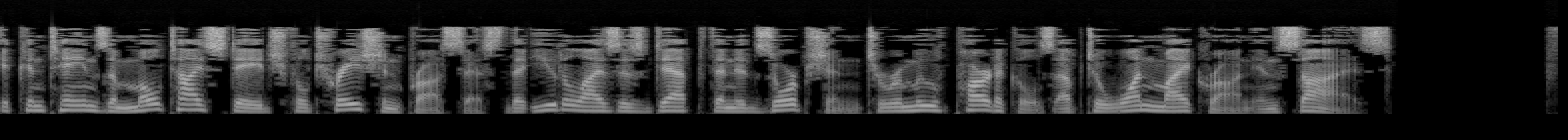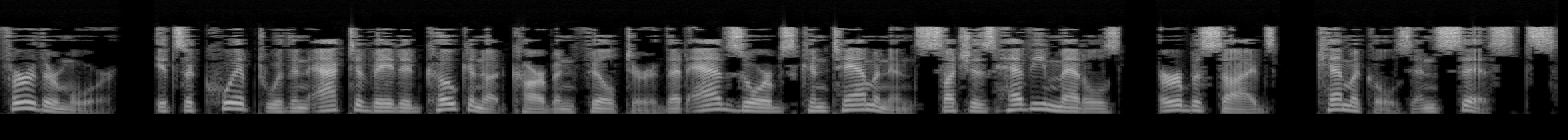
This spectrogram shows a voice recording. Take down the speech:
It contains a multi stage filtration process that utilizes depth and adsorption to remove particles up to 1 micron in size. Furthermore, it's equipped with an activated coconut carbon filter that adsorbs contaminants such as heavy metals, herbicides, chemicals, and cysts.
